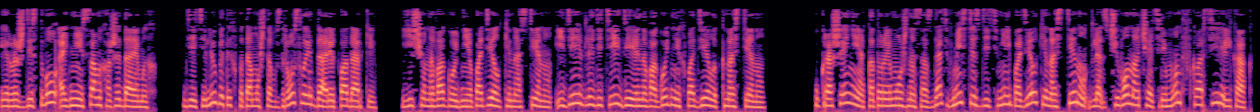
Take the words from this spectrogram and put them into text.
И Рождество – одни из самых ожидаемых. Дети любят их, потому что взрослые дарят подарки. Еще новогодние поделки на стену, идеи для детей, идея новогодних поделок на стену. Украшения, которые можно создать вместе с детьми и поделки на стену, для с чего начать ремонт в квартире и как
